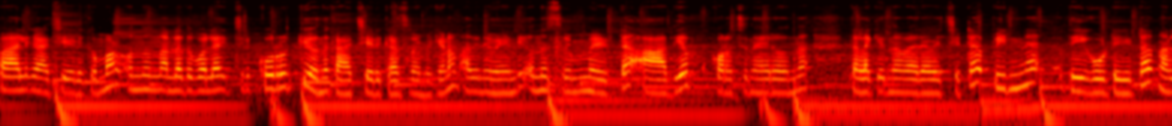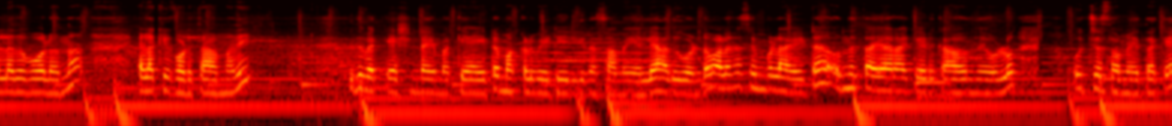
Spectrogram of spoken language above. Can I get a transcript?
പാൽ കാച്ചിയെടുക്കുമ്പോൾ ഒന്ന് നല്ലതുപോലെ ഇച്ചിരി കുറുക്കി ഒന്ന് കാച്ചിയെടുക്കാൻ ശ്രമിക്കണം. അതിന് വേണ്ടി ഒന്ന് സ്ലിമ്മിട്ട് ആദ്യം കുറച്ച് നേരം ഒന്ന് തിളയ്ക്കുന്ന വരെ വെച്ചിട്ട് പിന്നെ തീ കൂട്ടിയിട്ട് നല്ലതുപോലെ ഒന്ന് ഇളക്കി കൊടുത്താൽ മതി. ഇത് വെക്കേഷൻ ടൈമൊക്കെ ആയിട്ട് മക്കൾ വീട്ടിലിരിക്കുന്ന സമയമല്ലേ? അതുകൊണ്ട് വളരെ സിമ്പിളായിട്ട് ഒന്ന് തയ്യാറാക്കി എടുക്കാവുന്നേ ഉള്ളൂ. ഉച്ച സമയത്തൊക്കെ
